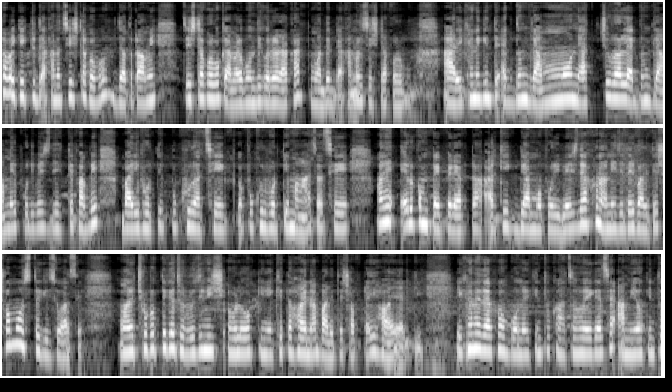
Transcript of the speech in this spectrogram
সবাইকে একটু দেখানোর চেষ্টা করব, যতটা আমি চেষ্টা করব ক্যামেরা বন্দি করে রাখার, তোমাদের দেখানোর চেষ্টা করব। আর এখানে কিন্তু একদম গ্রাম্য ন্যাচুরাল একদম গ্রামের পরিবেশ দেখতে পাবে। বাড়ি ভর্তি পুকুর আছে, পুকুর ভর্তি মাছ আছে মানে এরকম টাইপের একটা আর কি গ্রাম্য পরিবেশ। দেখো না, নিজেদের বাড়িতে সমস্ত কিছু আছে। মানে ছোট থেকে ছোট জিনিস হলো কিনে খেতে হয় না, বাড়িতে সবটাই হয় আর কি। এখানে দেখো বোনের কিন্তু কাঁচা হয়ে গেছে, আমিও কিন্তু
